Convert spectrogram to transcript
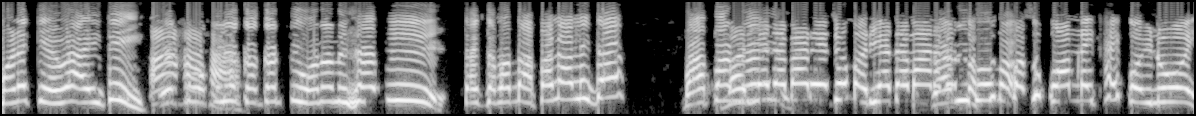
મને કેવા આવી હતી. એ કોકલી કકડતી હોના નહીં આપી. તો તમારા બાપા ના લીધા? બાપા મર્યાદામાં રહેજો મર્યાદામાં અને કશું ગરીબોમાં. કશું કામ નહીં થાય કોઈનું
